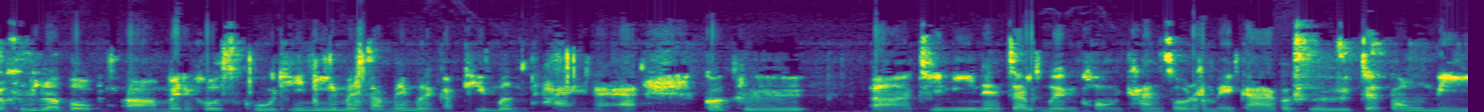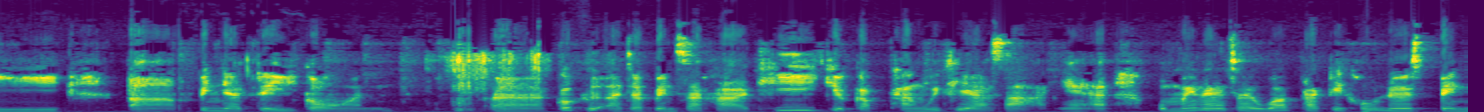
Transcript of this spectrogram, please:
ก็คือระบบอ่า medical school ที่นี่มันจะไม่เหมือนกับที่เมืองไทยนะฮะ ก็คืออ่า ที่นี่เนี่ยจะเหมือนของทางโซนอเมริกาก็คือจะต้องมีปริญญาตรีก่อนอก็คืออาจจะเป็นสาขาที่เกี่ยวกับทางวิทยาศาสตร์เนี่ยฮะผมไม่แน่ใจว่า practical nurse เป็น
